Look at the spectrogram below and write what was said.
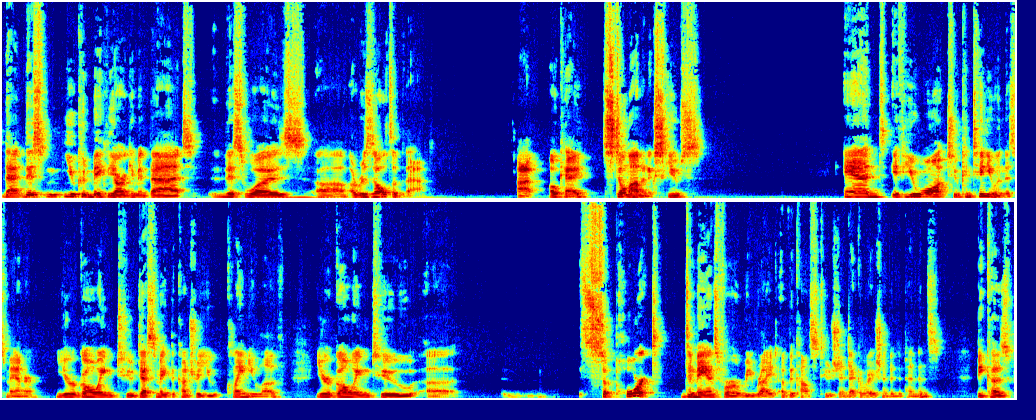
that this, you could make the argument that this was uh, a result of that. Uh, okay, still not an excuse. And if you want to continue in this manner, you're going to decimate the country you claim you love. You're going to uh, support demands for a rewrite of the Constitution, and Declaration of Independence, because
